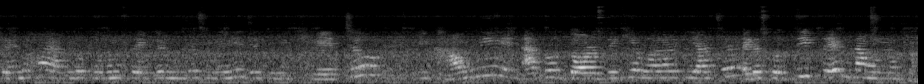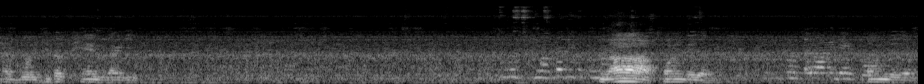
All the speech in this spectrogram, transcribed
ফ্রেন্ড হয় আমি তো কোনো ফ্রেন্ডের মুখে শুনিনি যে তুমি খেয়েছো কি খাওনি এত দর দেখিয়ে বলার কি আছে? এটা সত্যি ফ্রেন্ড না অন্য বলছি তো ফ্রেন্ড নাকি। না ফোন দিয়ে যাবে। ফোন দিয়ে যাবে।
